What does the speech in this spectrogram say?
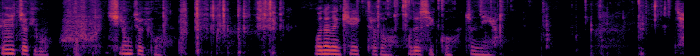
효율적이고 실용적이고 원하는 캐릭터도 얻을 수 있고 좋네요. 자,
